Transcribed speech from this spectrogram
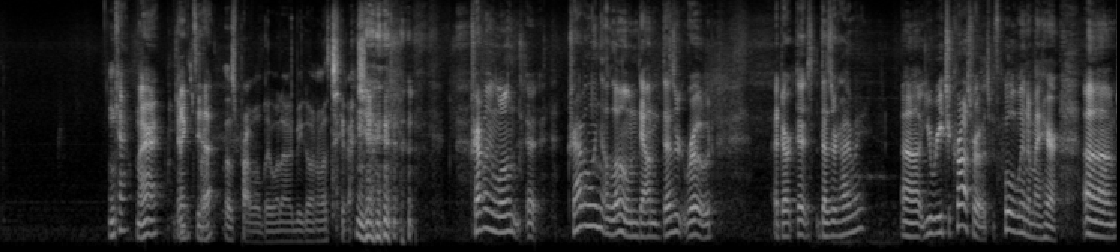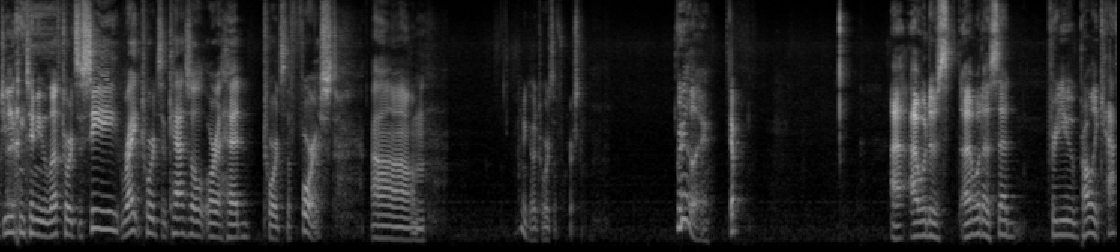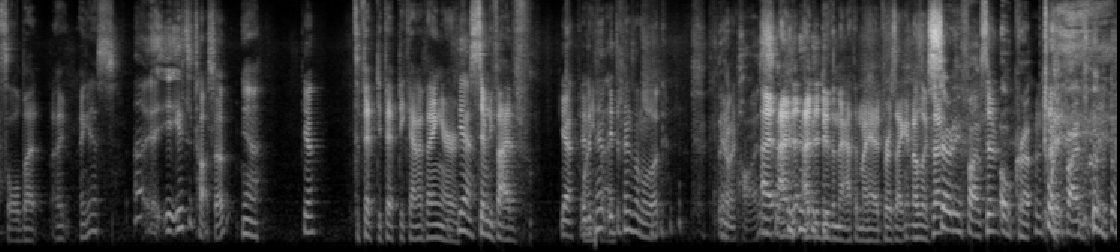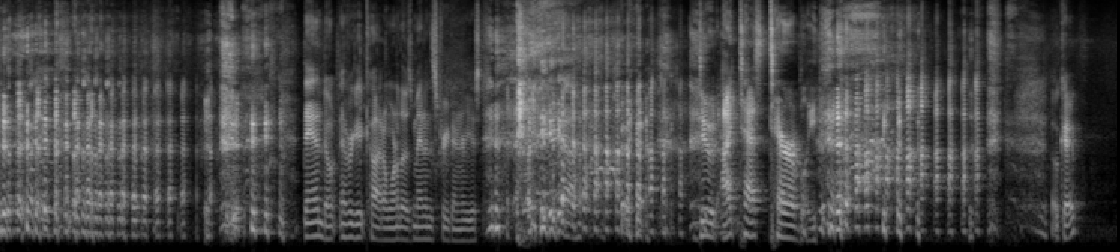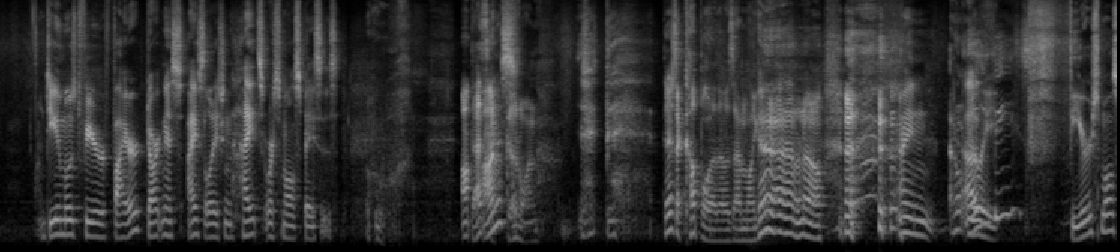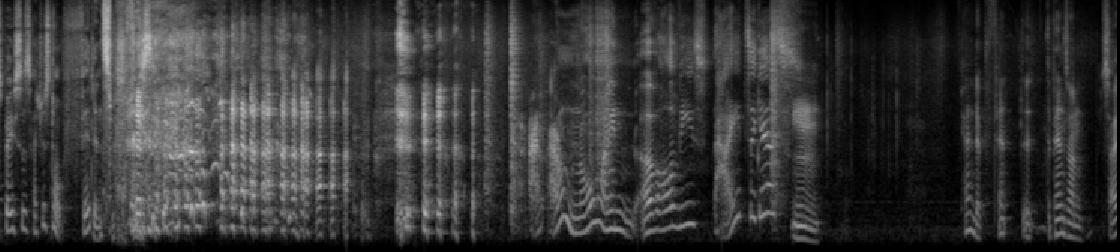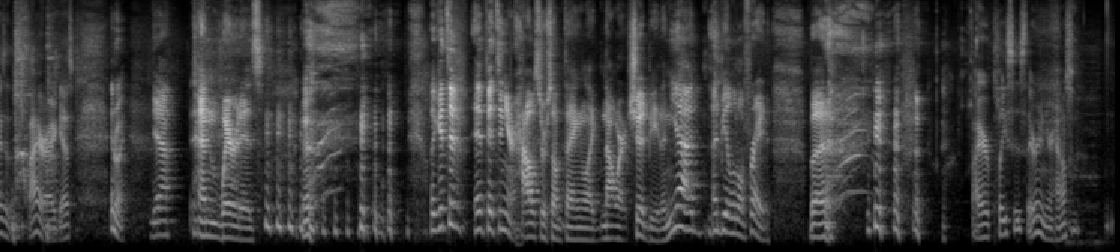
Okay, all right, I can see that. That's probably what I would be going with too. Actually. Traveling alone, uh, Traveling alone down a desert road, a dark des- desert highway, uh, you reach a crossroads with cool wind in my hair. Um, do you continue left towards the sea, right towards the castle, or ahead towards the forest? Um, I'm gonna go towards the forest. Really? Yep. I, I would have I would have said for you probably castle, but I, I guess Uh, i- it's a toss up. yeah. Yeah. It's a 50-50 kind of thing or Yeah. 75. Yeah. It, 25. depends. it depends on the look. anyway. Pause. I, I, had- I had to do the math in my head for a second. I was like, so, 75. so- oh, crap. 25. Dan, don't ever get caught on one of those man in the street interviews. dude, I test terribly. Okay. Do you most fear fire, darkness, isolation, heights, or small spaces? Hon- That's honest- a good one. There's a couple of those. I'm like, uh, I don't know. I mean, I don't really these? fear small spaces. I just don't fit in small spaces. I, I don't know. I mean, of all of these heights, I guess. Mm. Kind of depend, it depends on size of the fire, I guess. Anyway, Yeah, and where it is. like it's if, if it's in your house or something, like not where it should be, then yeah, I'd, I'd be a little afraid. But fireplaces, they're in your house.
